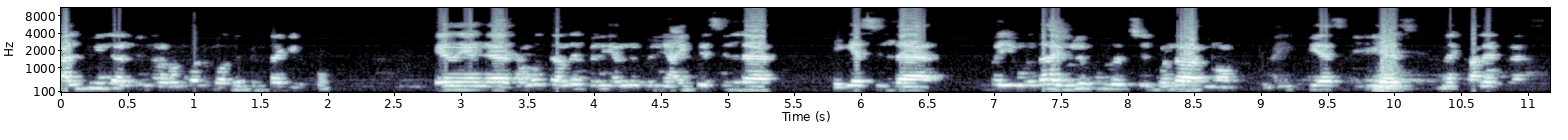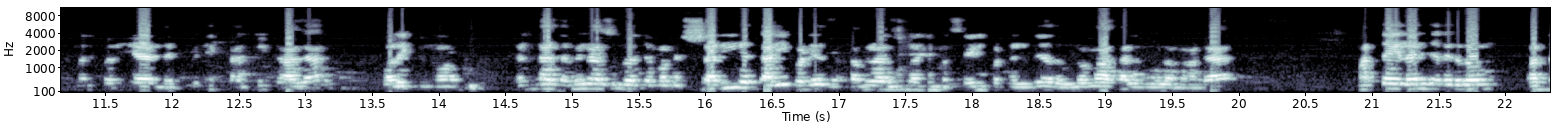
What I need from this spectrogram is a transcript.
கல்வியில இருந்து நான் ரொம்ப வந்து பின்தங்கி இருக்கும் எங்க சமூகத்துல வந்து பெரிய பெரிய ஐபிஎஸ் இல்ல ஐஎஸ் இல்ல இப்ப இவங்க தான் விழிப்புணர்ச்சி கொண்டாடணும். ஐபிஎஸ் ஐஎஸ் கலெக்டர் இந்த மாதிரி பெரிய இந்த பெரிய கல்விக்காக உழைக்கணும். ரெண்டாவது தமிழ்நாடு சுதந்திரமான சரிய அடிப்படையில் தமிழ்நாடு சுதந்திரம் செயல்பட்டது அது உலமாக்கல் மூலமாக. மற்ற இளைஞர்களும் மற்ற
